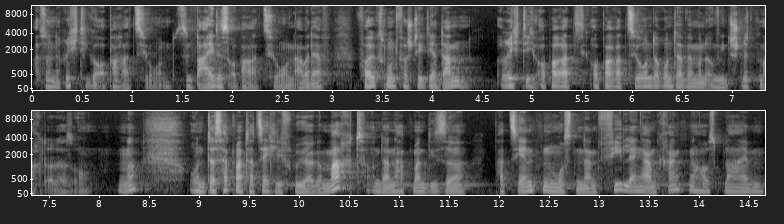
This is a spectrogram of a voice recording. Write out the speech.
Also eine richtige Operation. Das sind beides Operationen, aber der Volksmund versteht ja dann richtig Operation darunter, wenn man irgendwie einen Schnitt macht oder so. Ne? Und das hat man tatsächlich früher gemacht und dann hat man diese Patienten mussten dann viel länger im Krankenhaus bleiben.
